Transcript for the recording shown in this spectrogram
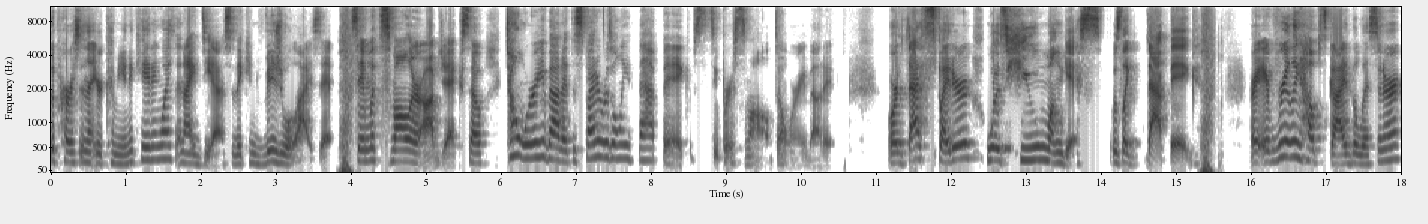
the person that you're communicating with an idea so they can visualize it. Same with smaller objects. So don't worry about it. The spider was only that big, super small. Don't worry about it. Or that spider was humongous. It was like that big right? It really helps guide the listener,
